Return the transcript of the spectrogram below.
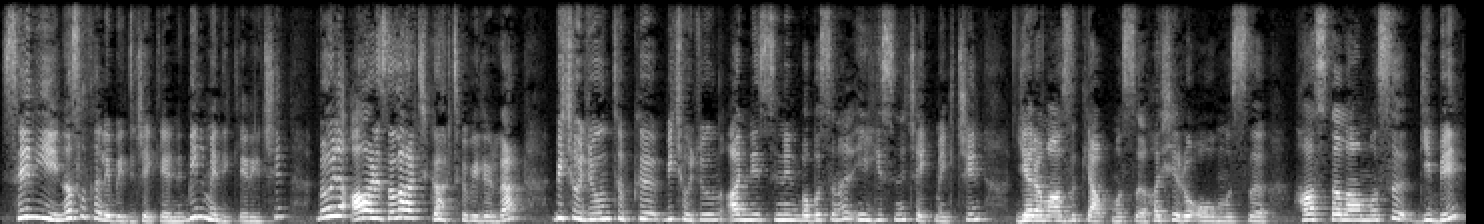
sevgiyi nasıl talep edeceklerini bilmedikleri için böyle arızalar çıkartabilirler. Bir çocuğun tıpkı bir çocuğun annesinin babasının ilgisini çekmek için yaramazlık yapması, haşeri olması, hastalanması gibi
